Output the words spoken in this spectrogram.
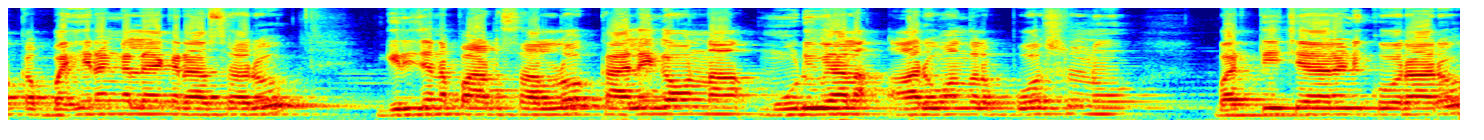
ఒక బహిరంగ లేఖ రాశారు. గిరిజన పాఠశాలలో ఖాళీగా ఉన్న మూడు వేల ఆరు వందల పోస్టులను భర్తీ చేయాలని కోరారు.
